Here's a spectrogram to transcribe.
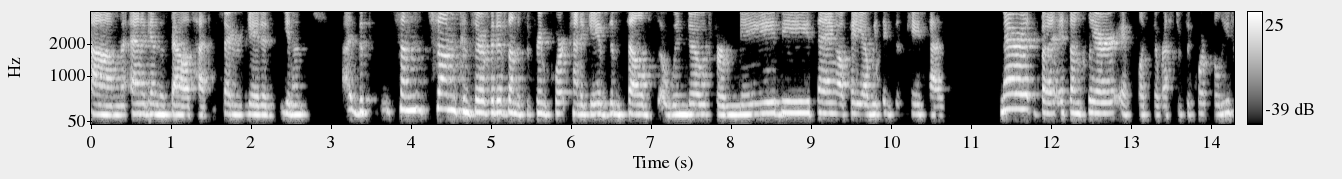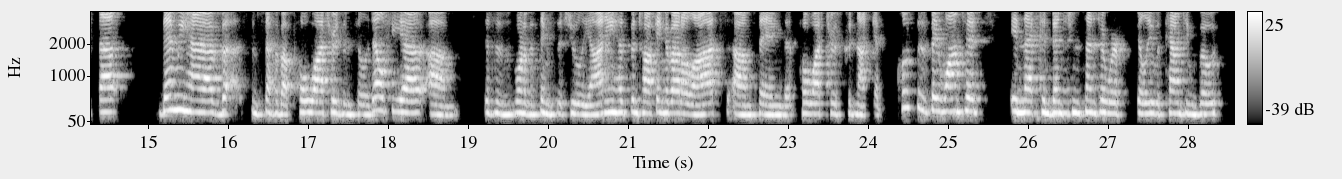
Um, and again, those ballots had segregated. You know, the, some some conservatives on the Supreme Court kind of gave themselves a window for maybe saying, okay, yeah, we think this case has merit, but it's unclear if like the rest of the court believes that. Then we have some stuff about poll watchers in Philadelphia. Um, this is one of the things that Giuliani has been talking about a lot, um, saying that poll watchers could not get as close as they wanted in that convention center where Philly was counting votes.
